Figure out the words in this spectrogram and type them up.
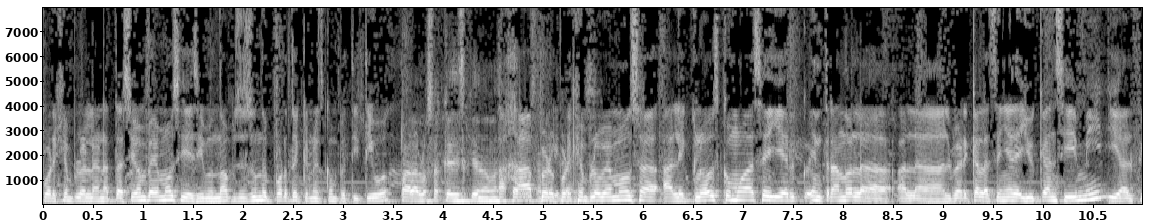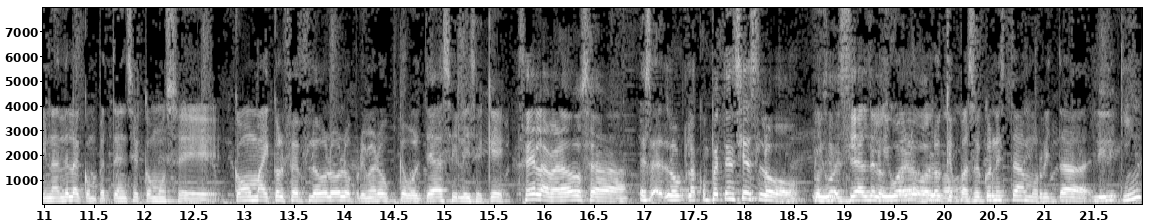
por ejemplo en la natación vemos y decimos no pues es un deporte que no es competitivo Para los aquellos que nada más... Ajá, pero por ejemplo vemos a, a Leclos cómo hace ayer entrando a la, a la alberca la seña de You Can See Me y al final de la competencia cómo se cómo Michael Phelps luego, lo primero que voltea así y le dice que Sí, la verdad, o sea, es- lo- la competencia es lo, lo esencial de los igual lo- juegos, lo, ¿no? que pasó con esta morrita Lily King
